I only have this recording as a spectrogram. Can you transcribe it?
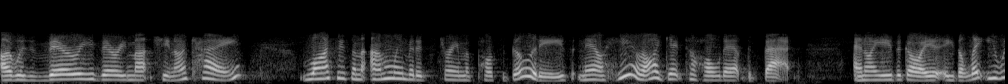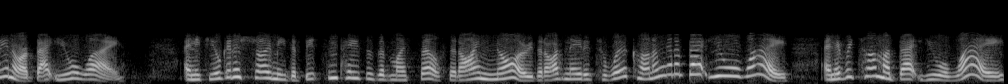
I was very, very much in, okay, life is an unlimited stream of possibilities. Now here I get to hold out the bat. And I either go, I either let you in or I bat you away. And if you're going to show me the bits and pieces of myself that I know that I've needed to work on, I'm going to bat you away. And every time I bat you away,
